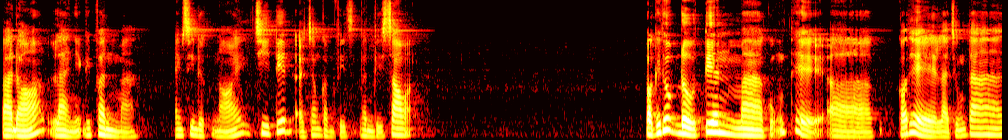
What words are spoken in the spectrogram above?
Và đó là những cái phần mà em xin được nói chi tiết ở trong phần phía, phần phía sau ạ. Và cái thuốc đầu tiên mà cũng thể uh, có thể là chúng ta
